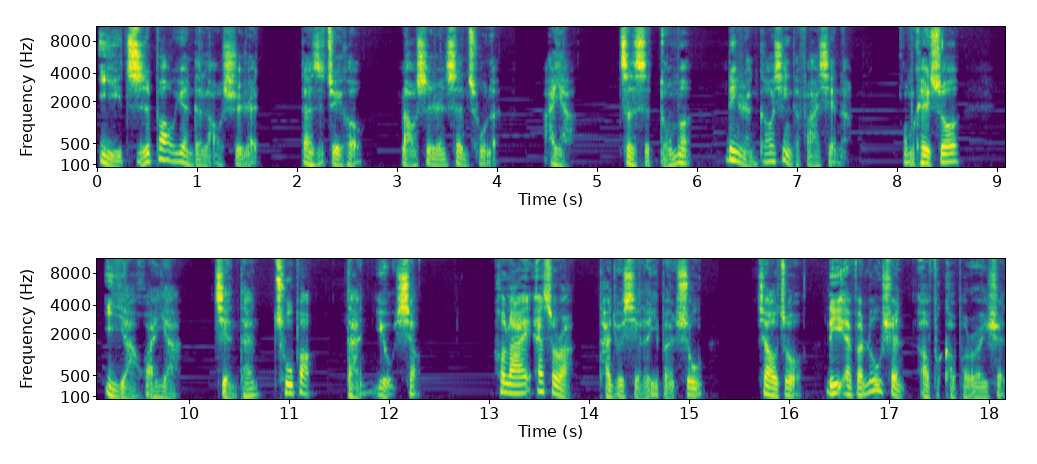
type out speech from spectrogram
以直报怨的老实人。但是最后老实人胜出了，哎呀，这是多么令人高兴的发现呢、我们可以说以牙还牙，简单粗暴但有效。后来 Axelrod 他就写了一本书，叫做《The Evolution of Cooperation》，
